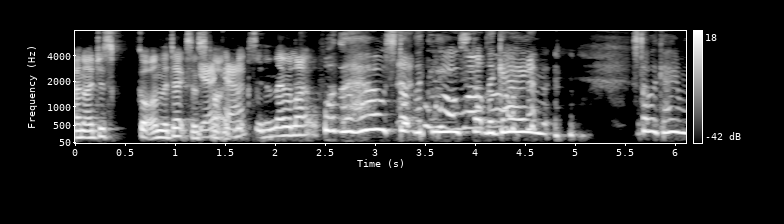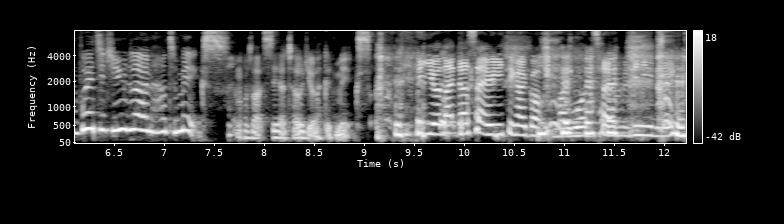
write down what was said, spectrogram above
And I just got on the decks and Yeah, started mixing, and they were like, "What the hell? Stop the game! Whoa, Stop the whoa, game! Stop the game! Where did you learn how to mix?" And I was like, "See, I told you I could mix." You're like, that's the only thing I got from my one term of uni.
